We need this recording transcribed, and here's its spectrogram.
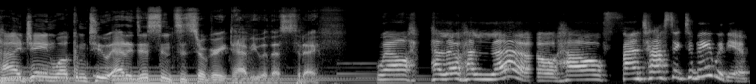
Hi, Jane. Welcome to At a Distance. It's so great to have you with us today. Well, hello, hello. How fantastic to be with you.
